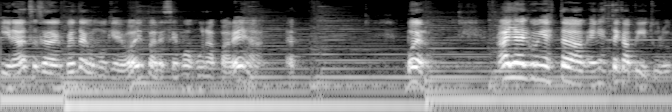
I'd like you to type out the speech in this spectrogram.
y Natsu se dan cuenta como que hoy parecemos una pareja. Bueno, hay algo en, esta, en este capítulo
